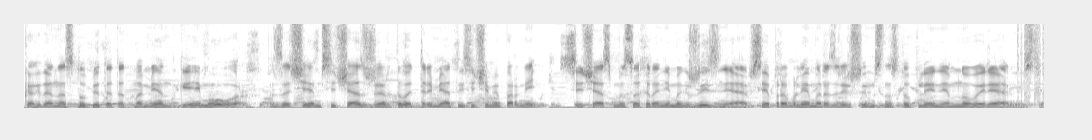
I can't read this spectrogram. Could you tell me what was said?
Когда наступит этот момент, гейм over. Зачем сейчас жертвовать тремя тысячами парней? Сейчас мы сохраним их жизни, а все проблемы разрешим с наступлением новой реальности.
